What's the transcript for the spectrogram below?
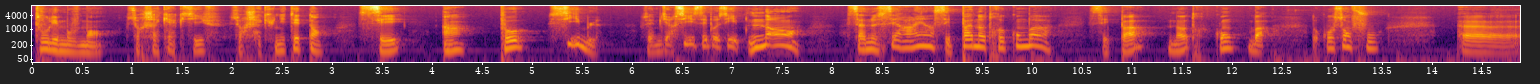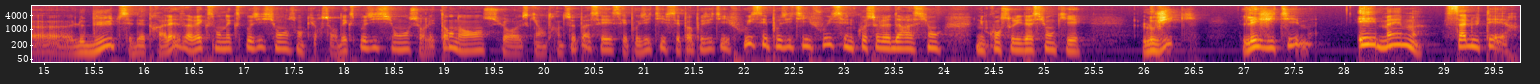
tous les mouvements sur chaque actif, sur chaque unité de temps. C'est impossible. Vous allez me dire si c'est possible. Non, ça ne sert à rien, c'est pas notre combat. C'est pas notre combat. Donc on s'en fout. Euh, le but, c'est d'être à l'aise avec son exposition, son curseur d'exposition, sur les tendances, sur ce qui est en train de se passer. C'est positif, c'est pas positif. Oui, c'est positif. Oui, c'est une consolidation, une consolidation qui est logique, légitime et même salutaire.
